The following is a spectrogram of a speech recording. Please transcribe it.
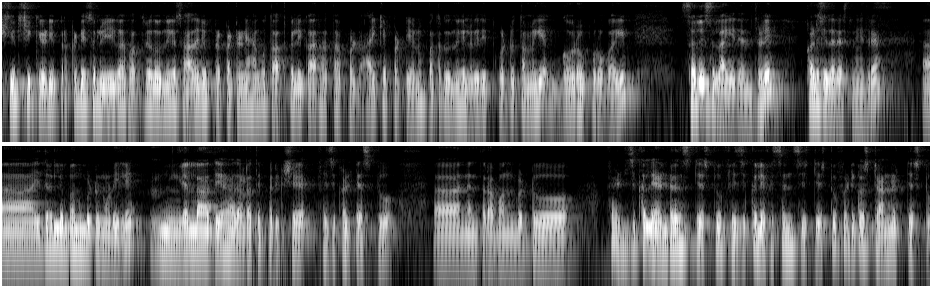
ಶೀರ್ಷಿಕೆಯಡಿ ಪ್ರಕಟಿಸಲು ಈಗ ಪತ್ರದೊಂದಿಗೆ ಸಾದರಿ ಪ್ರಕಟಣೆ ಹಾಗೂ ತಾತ್ಕಾಲಿಕ ಅರ್ಹತಾ ಪಡ್ ಆಯ್ಕೆ ಪಟ್ಟಿಯನ್ನು ಪತ್ರದೊಂದಿಗೆ ನಿಗದಿಪಟ್ಟು ತಮಗೆ ಗೌರವಪೂರ್ವಕವಾಗಿ ಸಲ್ಲಿಸಲಾಗಿದೆ ಅಂಥೇಳಿ ಕಳಿಸಿದ್ದಾರೆ ಸ್ನೇಹಿತರೆ. ಇದರಲ್ಲಿ ಬಂದುಬಿಟ್ಟು ನೋಡಿ ಇಲ್ಲಿ ಎಲ್ಲ ದೇಹದ ಅಳತೆ ಪರೀಕ್ಷೆ ಫಿಸಿಕಲ್ ಟೆಸ್ಟು ನಂತರ ಬಂದುಬಿಟ್ಟು physical entrance test physical efficiency test physical standard test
